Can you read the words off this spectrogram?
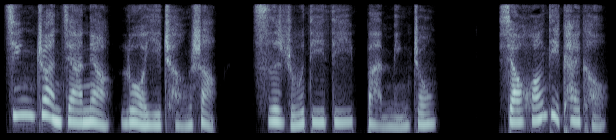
金篆佳酿落一城上，丝竹滴滴伴鸣钟。小皇帝开口：“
